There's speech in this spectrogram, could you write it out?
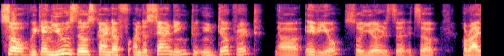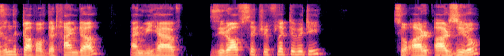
So we can use those kind of understanding to interpret uh, AVO. So here is a, it's a horizon, the top of that Heimdal, and we have zero offset reflectivity. So R, R0, you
